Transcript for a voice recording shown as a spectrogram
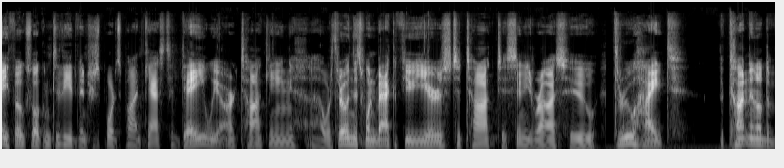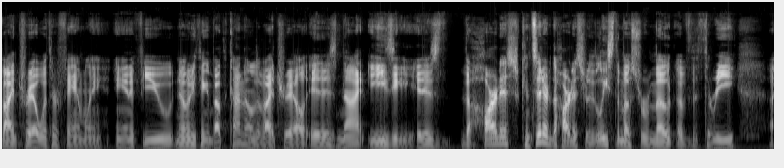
Hey, folks, welcome to the Adventure Sports Podcast. Today we are talking, uh, we're throwing this one back a few years to talk to Cindy Ross, who through hiked the Continental Divide Trail with her family. And if you know anything about the Continental Divide Trail, it is not easy. It is the hardest, considered the hardest, or at least the most remote of the three uh,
